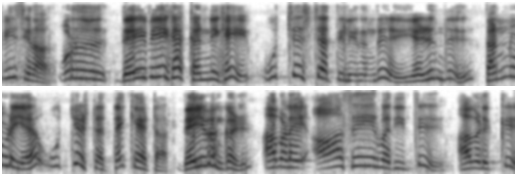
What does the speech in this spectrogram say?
வீசினார். ஒரு தெய்வீக கன்னிகை உச்சிஷ்டத்திலிருந்து எழுந்து தன்னுடைய உச்சிஷ்டத்தை கேட்டார். தெய்வங்கள் அவளை ஆசீர்வதித்து அவளுக்கு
